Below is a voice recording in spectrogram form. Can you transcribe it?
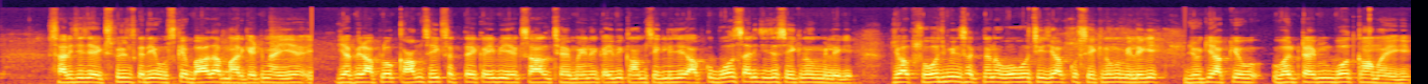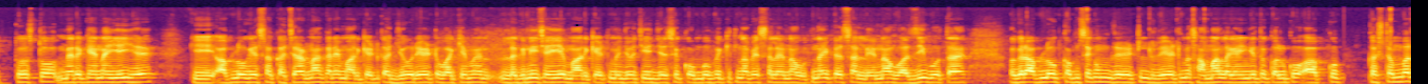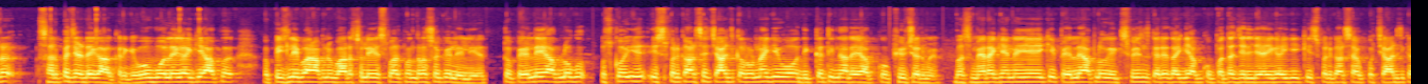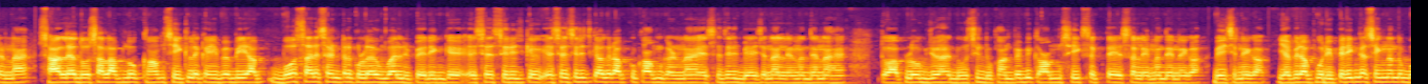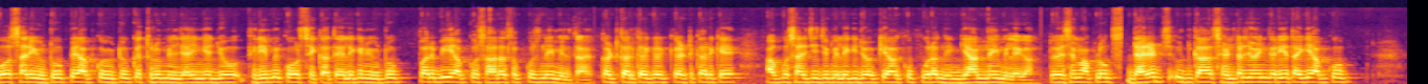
सारी चीज़ें एक्सपीरियंस करिए, उसके बाद आप मार्केट में आइए। या फिर आप लोग काम सीख सकते हैं, कहीं भी एक साल छः महीने कहीं भी काम सीख लीजिए, आपको बहुत सारी चीज़ें सीखने को मिलेगी। जो आप सोच भी नहीं सकते ना, वो वो चीज़ें आपको सीखने को मिलेगी, जो कि आपके वर्क टाइम में बहुत काम आएगी। दोस्तों, मेरा कहना यही है कि आप लोग ऐसा कचरा ना करें मार्केट का, जो रेट वाकई में लगनी चाहिए मार्केट में, जो चीज़ जैसे कॉम्बो पे कितना पैसा लेना, उतना ही पैसा लेना वाजिब होता है। अगर आप लोग कम से कम रेट रेट में सामान लगाएँगे तो कल को आपको कस्टमर सर पे चढ़ेगा आकर के। वो बोलेगा कि आप पिछली बार आपने बारह सौ लिए, इस बार पंद्रह सौ क्यों ले लिए? तो पहले आप लोग उसको इस प्रकार से चार्ज करो ना कि वो दिक्कत ही ना रहे आपको फ्यूचर में। बस मेरा कहना ये है कि पहले आप लोग एक्सपीरियंस करें ताकि आपको पता चल जाएगा कि किस प्रकार से आपको चार्ज करना है। साल या दो साल आप लोग काम सीख ले, कहीं पर भी आप, बहुत सारे सेंटर खुले हैं मोबाइल रिपेयरिंग के, ऐसे सीरीज़ के, ऐसे सीरीज़ का अगर आपको काम करना है, ऐसे सीरीज़ बेचना लेना देना है तो आप लोग जो है दूसरी दुकान पर भी काम सीख सकते हैं ऐसा लेना देने का, बेचने का। या फिर आपको रिपेयरिंग का सीखना तो बहुत सारे यूट्यूब पे आपको यूट्यूब के थ्रू मिल जाएँगे जो फ्री में कोर्स सिखाते हैं, लेकिन यूट्यूब पर भी आपको सारा सब कुछ नहीं मिलता है। कट कर कर कट करके आपको सारी चीज़ें मिलेगी जो कि आपको पूरा ज्ञान नहीं मिलेगा। तो ऐसे में आप लोग डायरेक्ट उनका सेंटर ज्वाइन करिए ताकि आपको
